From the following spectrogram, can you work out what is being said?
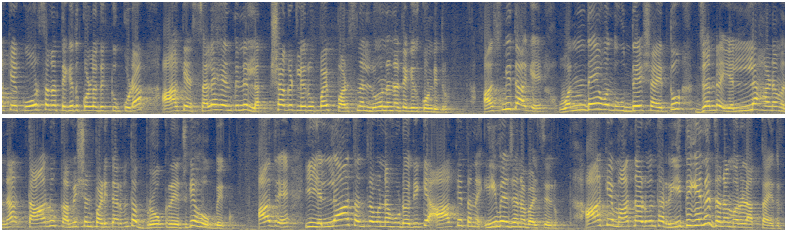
ಆಕೆಯ ಕೋರ್ಸನ್ನು ತೆಗೆದುಕೊಳ್ಳೋದಕ್ಕೂ ಕೂಡ ಆಕೆಯ ಸಲಹೆ ಅಂತಲೇ ಲಕ್ಷಗಟ್ಟಲೆ ರೂಪಾಯಿ ಪರ್ಸನಲ್ ಲೋನನ್ನು ತೆಗೆದುಕೊಂಡಿದ್ರು. ಅಸ್ಮಿತಾಗೆ ಒಂದೇ ಒಂದು ಉದ್ದೇಶ ಇತ್ತು, ಜನರ ಎಲ್ಲ ಹಣವನ್ನ ತಾನು ಕಮಿಷನ್ ಪಡಿತಾ ಇರುವಂಥ ಬ್ರೋಕರೇಜ್ಗೆ ಹೋಗಬೇಕು. ಆದರೆ ಈ ಎಲ್ಲ ತಂತ್ರವನ್ನು ಹೂಡೋದಕ್ಕೆ ಆಕೆ ತನ್ನ ಇಮೇಜನ್ನು ಬಳಸಿದ್ರು. ಆಕೆ ಮಾತನಾಡುವಂಥ ರೀತಿಗೇನೆ ಜನ ಮರಳಾಗ್ತಾ ಇದ್ರು.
